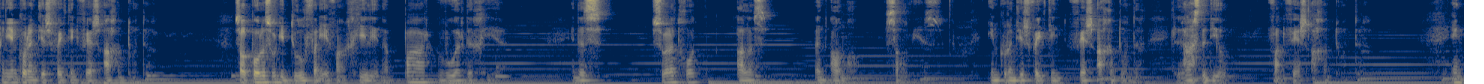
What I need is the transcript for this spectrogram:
In 1 Korintiërs 15 vers 28 sal Paulus ook die doel van die evangelie in 'n paar woorde gee. En dis sodat God alles in almal sal wees. 1 Korintiërs 15 vers 28, die laaste deel van vers 28. En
